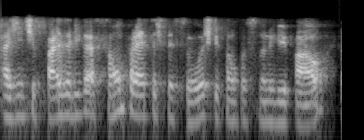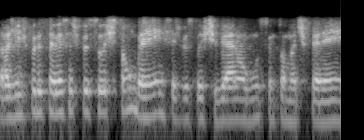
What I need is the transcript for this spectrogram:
a gente faz a ligação para essas pessoas que estão com síndrome gripal, para a gente poder saber se as pessoas estão bem, se as pessoas tiveram algum sintoma diferente,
